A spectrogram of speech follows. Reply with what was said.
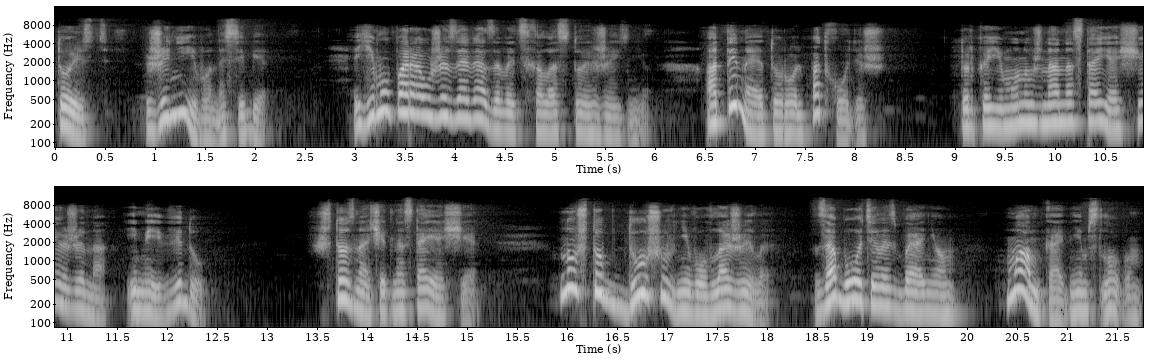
То есть жени его на себе. Ему пора уже завязывать с холостой жизнью, а ты на эту роль подходишь. Только ему нужна настоящая жена, имей в виду». Что значит настоящее? Ну, чтоб душу в него вложила, заботилась бы о нем. Мамка, одним словом.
